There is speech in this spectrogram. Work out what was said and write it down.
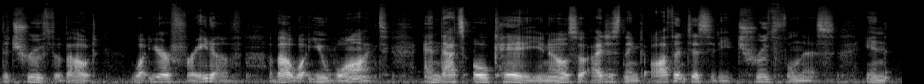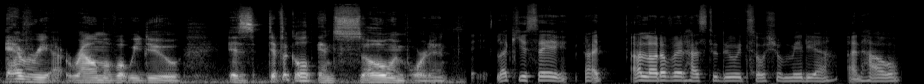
the truth about what you're afraid of, about what you want. And that's okay, you know? So I just think authenticity, truthfulness in every realm of what we do is difficult and so important. Like you say, I, a lot of it has to do with social media and how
